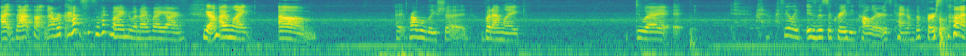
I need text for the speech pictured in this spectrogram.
I, that thought never crosses my mind when I buy yarn. Yeah. I'm like, um, I probably should, but I'm like, do I? I feel like, is this a crazy color? Is kind of the first thought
